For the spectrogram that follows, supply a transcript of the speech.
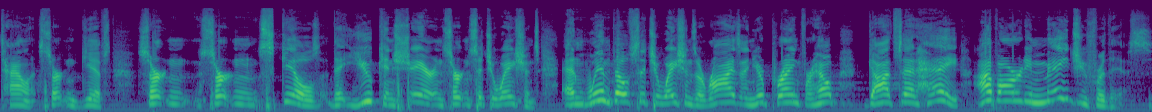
talents, certain gifts, certain certain skills that you can share in certain situations. And when those situations arise and you're praying for help, God said, "Hey, I've already made you for this."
